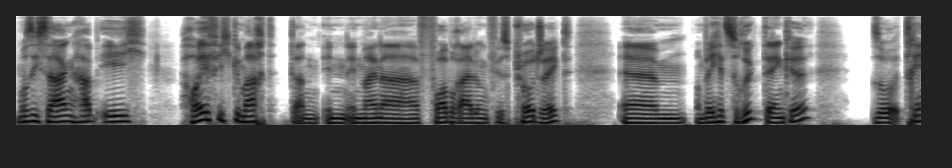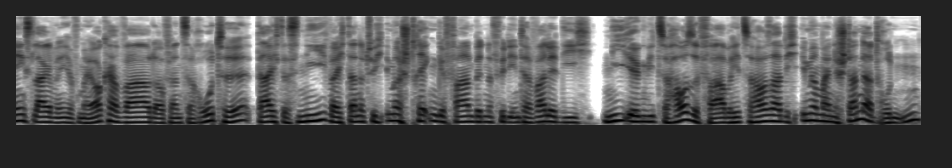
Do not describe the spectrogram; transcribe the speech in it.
muss ich sagen, habe ich häufig gemacht dann in, in meiner Vorbereitung fürs Project. Ähm, und wenn ich jetzt zurückdenke, so Trainingslager, wenn ich auf Mallorca war oder auf Lanzarote, da ich das nie, weil ich dann natürlich immer Strecken gefahren bin für die Intervalle, die ich nie irgendwie zu Hause fahre. Aber hier zu Hause hatte ich immer meine Standardrunden,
